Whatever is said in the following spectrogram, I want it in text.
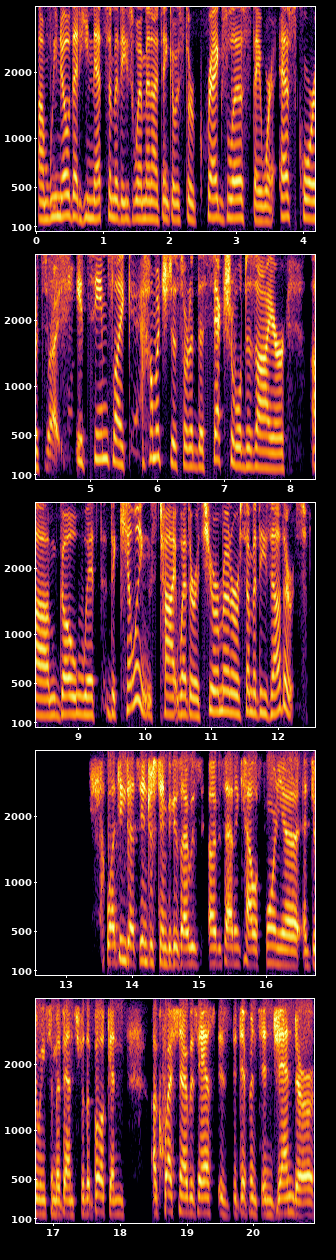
Um, we know that he met some of these women. I think it was through Craigslist. They were escorts. Right. It seems like how much does sort of the sexual desire um, go with the killings, tie, whether it's Heuermann or some of these others? Well, I think that's interesting because I was I was out in California and doing some events for the book, and a question I was asked is the difference in gender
